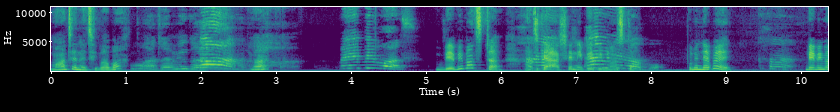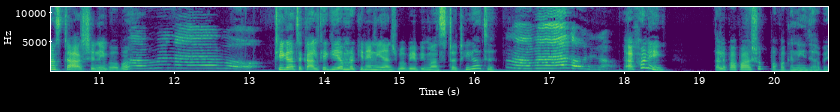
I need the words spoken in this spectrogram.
মাছ এনেছি বাবা। হ্যাঁ? বেবি মাছটা? আজকে আসেনি বেবি মাছটা। তুমি নেবে? হ্যাঁ। বেবি মাছটা আসেনি বাবা। ঠিক আছে, কালকে গিয়ে আমরা কিনে নিয়ে আসব বেবি মাছটা ঠিক আছে? এখনই? তাহলে পাপা আসুক, পাপাকে নিয়ে যাবে।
